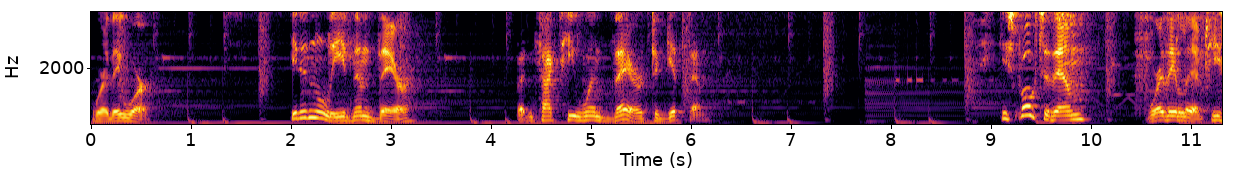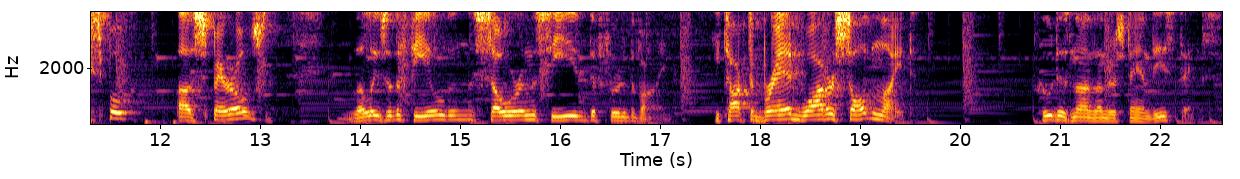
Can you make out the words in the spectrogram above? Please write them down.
where they were. He didn't leave them there, but in fact, he went there to get them. He spoke to them where they lived. He spoke of sparrows, lilies of the field, and the sower and the seed, the fruit of the vine. He talked to bread, water, salt, and light. Who does not understand these things?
